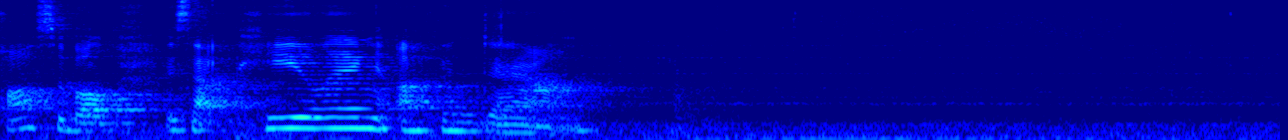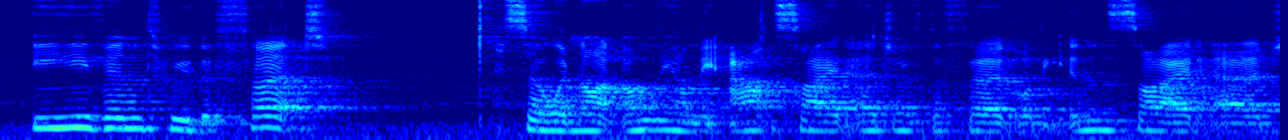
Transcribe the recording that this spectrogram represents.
possible, is that peeling up and down. Even through the foot, so we're not only on the outside edge of the foot or the inside edge,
